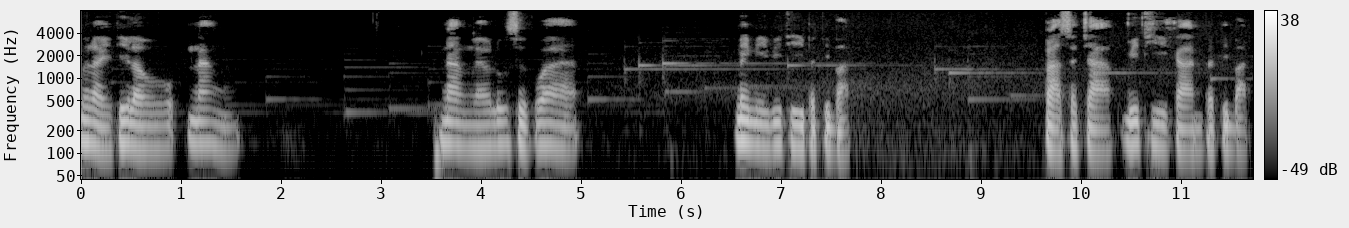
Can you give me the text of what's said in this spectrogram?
เมื่อไหร่ที่เรานั่ง นั่งแล้วรู้สึกว่า ไม่มีวิธีปฏิบัติ ปราศจากวิธีการปฏิบัติ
